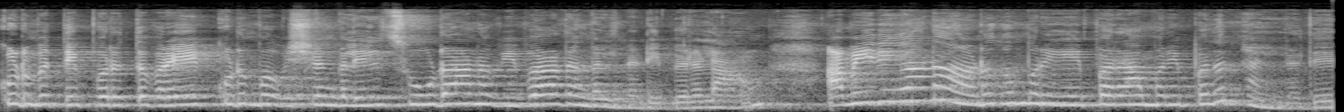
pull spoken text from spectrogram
குடும்பத்தை பொறுத்தவரை குடும்ப விஷயங்களில் சூடான விவாதங்கள் நடைபெறலாம். அமைதியான அணுகுமுறையை பராமரிப்பது நல்லது.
